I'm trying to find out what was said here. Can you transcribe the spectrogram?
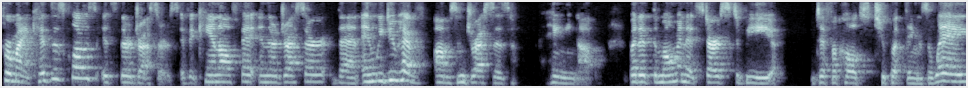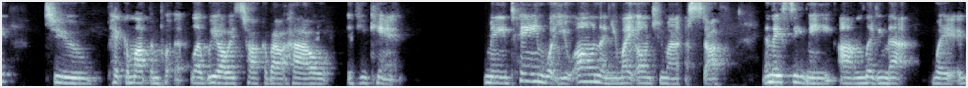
for my kids' clothes, it's their dressers. If it can't all fit in their dresser, then, and we do have um, some dresses hanging up, but at the moment it starts to be difficult to put things away, to pick them up and put, like we always talk about how if you can't maintain what you own, then you might own too much stuff. And they see me um, living that way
